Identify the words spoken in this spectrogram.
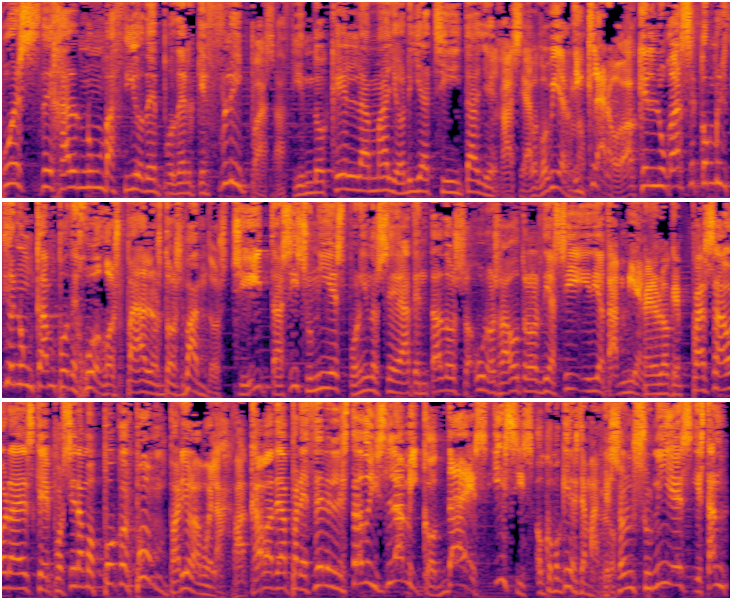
pues dejaron un vacío de poder que flipas, haciendo que la mayoría chiita llegase al gobierno. Y claro, aquel lugar se convirtió en un campo de juegos para los dos bandos, chiitas y suníes poniéndose atentados unos a otros día sí y día también. Pero lo que pasa ahora es que por si éramos pocos, ¡pum! parió la abuela. Acaba de aparecer el Estado Islámico, Daesh, ISIS o como quieras llamarlo. Que son suníes y están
